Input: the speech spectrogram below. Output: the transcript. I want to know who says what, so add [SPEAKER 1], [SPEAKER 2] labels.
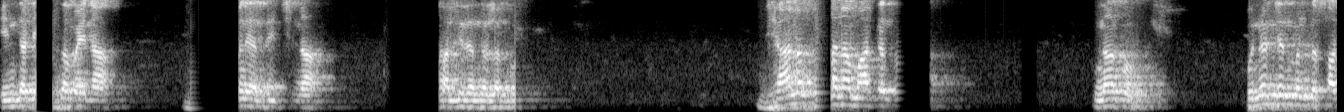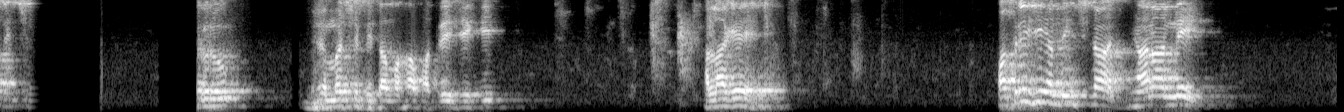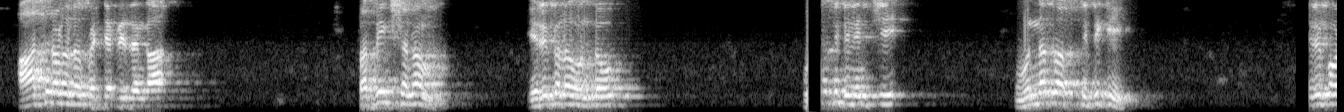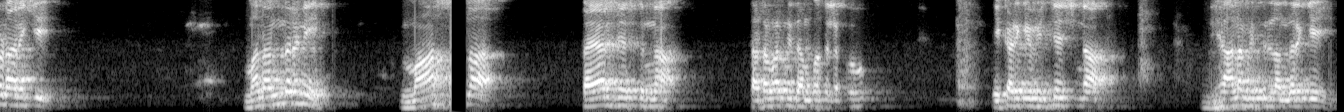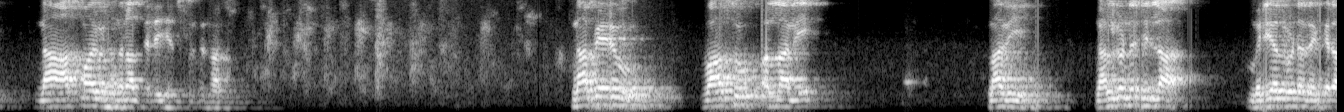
[SPEAKER 1] ఇంతటి అద్భుతమైన అందించిన తల్లిదండ్రులకు ధ్యాన సాధన మార్గం ద్వారా నాకు పునర్జన్మను సాధించిన గురు బ్రహ్మర్షి పితామహ పత్రిజీకి అలాగే పత్రిజీ అందించిన జ్ఞానాన్ని ఆచరణలో పెట్టే విధంగా ప్రతిక్షణం ఎరుకలో ఉంటూ స్థితి నుంచి ఉన్నత స్థితికి చేరుకోవడానికి మనందరినీ మాస్టర్ల తయారు చేస్తున్న తటవర్తి దంపతులకు ఇక్కడికి విచ్చేసిన ధ్యాన మిత్రులందరికీ నా ఆత్మాభివందనాలు తెలియజేసుకుంటున్నాను. నా పేరు వాసు అల్లాని నాది నల్గొండ జిల్లా మిర్యాలగూడ దగ్గర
